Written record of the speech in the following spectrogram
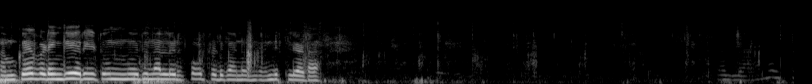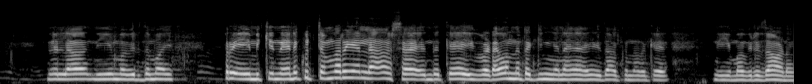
നമുക്ക് എവിടെയും കയറിയിട്ടൊന്നും ഒരു നല്ലൊരു ഫോട്ടോ എടുക്കാനൊന്നും പറ്റില്ല ചേട്ടാ ഇതെല്ലാം നിയമവിരുദ്ധമായി പ്രേമിക്കുന്നതിനെ കുറ്റം പറയല്ല. പക്ഷെ എന്തൊക്കെ ഇവിടെ വന്നിട്ടൊക്കെ ഇങ്ങനെ ഇതാക്കുന്നതൊക്കെ നിയമവിരുദ്ധമാണ്.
